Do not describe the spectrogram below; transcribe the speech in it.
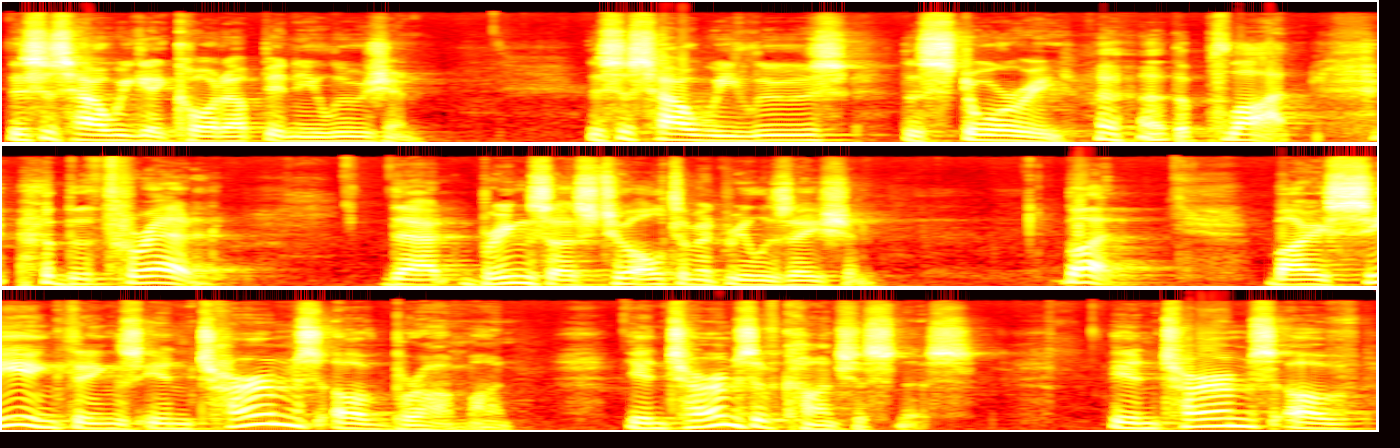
This is how we get caught up in illusion. This is how we lose the story, the plot, the thread that brings us to ultimate realization. But by seeing things in terms of Brahman, in terms of consciousness, in terms of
